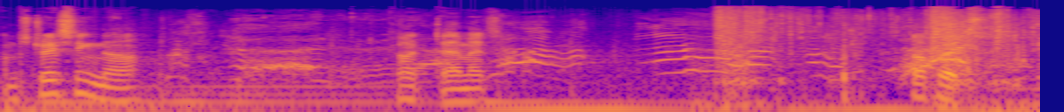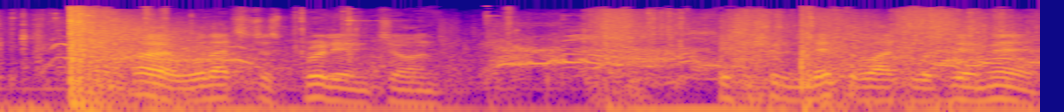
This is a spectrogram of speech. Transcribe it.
I'm stressing now. God damn it. Stop it. Oh, well that's just brilliant, John. Guess you should have left the rifle with him there.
